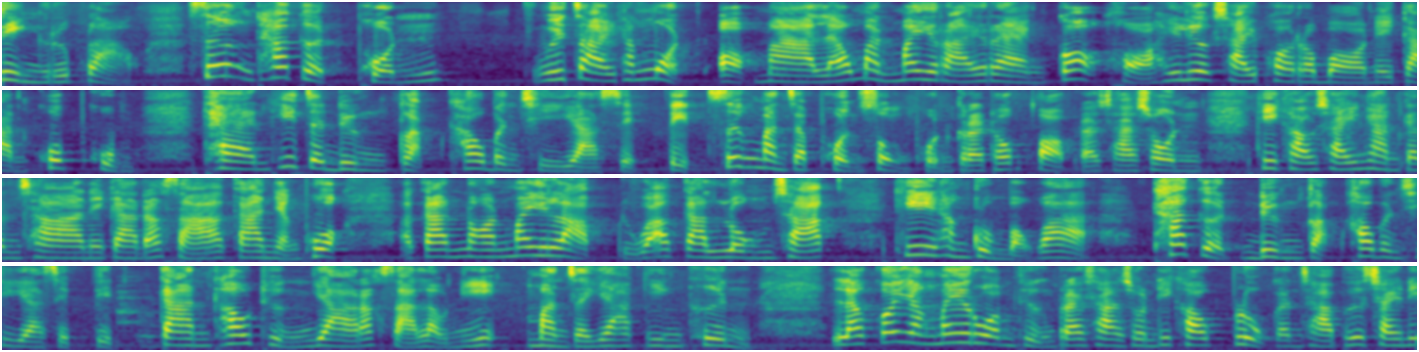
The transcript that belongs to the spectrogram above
จริงหรือเปล่า ซึ่งถ้าเกิดผล วิจัยทั้งหมดออกมาแล้วมันไม่ร้ายแรงก็ขอให้เลือกใช้พรบในการควบคุม แทนที่จะดึงกลับเข้าบัญชียาเสพติด ซึ่งมันจะผลส่งผลกระทบต่อประชาชน ที่เขาใช้งานกัญชาในการรักษาอาการอย่างพวก อาการนอนไม่หลับหรือว่าอาการลมชัก ที่ทางกลุ่มบอกว่า ถ้าเกิดดึงกลับเข้าบัญชียาเสพติด การเข้าถึงยารักษาเหล่านี้มันจะยากยิ่งขึ้น แล้วก็ยังไม่รวมถึงประชาชนที่เขาปลูกกัญชาเพื่อใช้ใน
